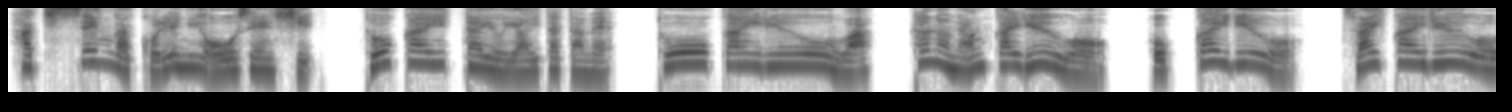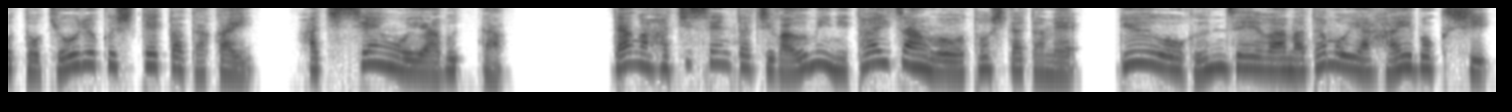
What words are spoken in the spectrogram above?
八千がこれに応戦し、東海一帯を焼いたため、東海竜王は他の南海竜王、北海竜王、西海竜王と協力して戦い、八千を破った。だが八千たちが海に大山を落としたため、竜王軍勢はまたもや敗北し、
